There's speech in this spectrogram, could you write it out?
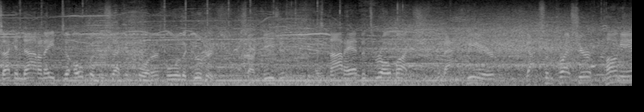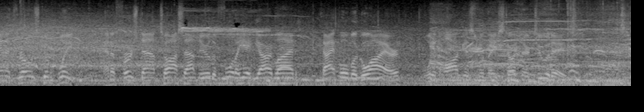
Second down and eight to open the second quarter for the Cougars. Sarkisian has not had to throw much. Back here, got some pressure, hung in, and throws complete. And a first down toss out near the 48-yard line. Kaipo McGuire in August when they start their two-a-days.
